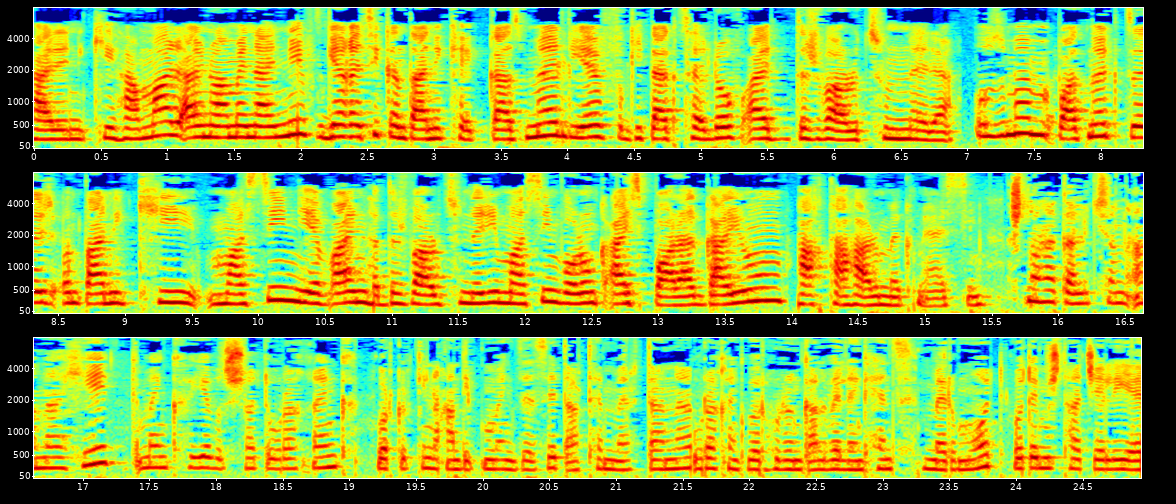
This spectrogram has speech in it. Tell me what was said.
հայրենիքի համար, այնուամենայնիվ գեղեցիկ ընտանիք եք կազմել եւ գիտակցելով այդ դժվարությունները։ Ուզում եմ պատմեք ձեր ընտանիքի մասին եւ այն դժվարությունների մասին, որոնք այս պարագայում հաղթահարում եք միասին։ Շնորհակալություն Անահիտ, մենք եւս շատ ուրախ ենք, որ կրկին հանդիպում ենք ձեզ հետ արդեն մեր տանը։ Ուրախ ենք, որ հյուրընկալվել ենք հենց մեր մոտ, որտեղ միշտ հաճելի է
